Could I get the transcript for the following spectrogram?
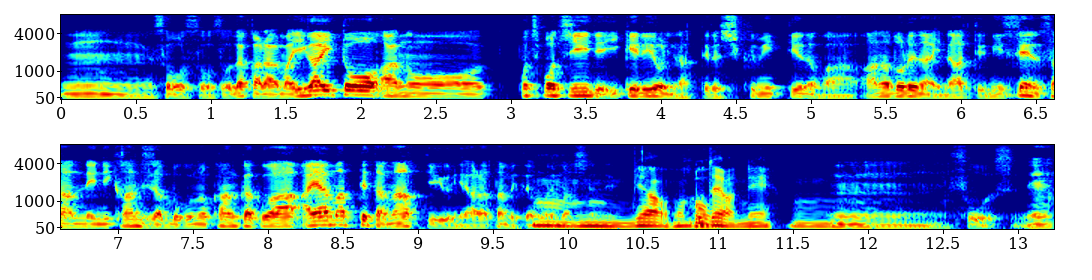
うん、そうそうそう。だから、まあ意外と、あの、ポチポチでいけるようになってる仕組みっていうのが侮れないなっていう2003年に感じた僕の感覚は誤ってたなっていうふうに改めて思いましたね。うんうんいや、本当だよね。うんうん、そうですね。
